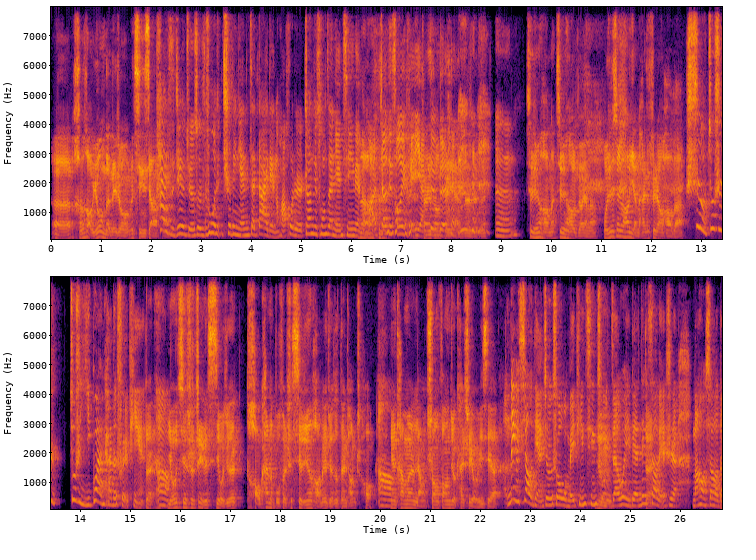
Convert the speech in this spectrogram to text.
呃，很好用的那种形象。太子这个角色，如果设定年龄再大一点的话，或者张继聪再年轻一点的话，张继聪也可以演，对不对？对对对。嗯。谢君豪呢？谢君豪的表演呢？我觉得谢君豪演的还是非常好的。是，就是。就是一贯他的水平，对，尤其是这个戏，我觉得好看的部分是谢君豪那个角色登场之后，因为他们两双方就开始有一些那个笑点，就是说我没听清楚，你再问一遍，那个笑点是蛮好笑的。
